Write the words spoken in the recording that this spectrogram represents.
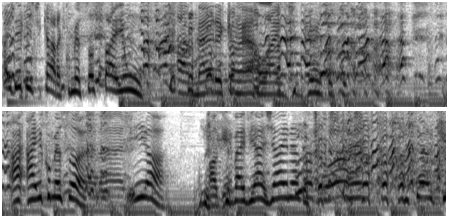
Aí de repente, cara, começou a sair um American Airlines gigante assim. Aí começou. Ih, ó. Alguém vai viajar aí nessa porra, hein? Não sei o quê.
